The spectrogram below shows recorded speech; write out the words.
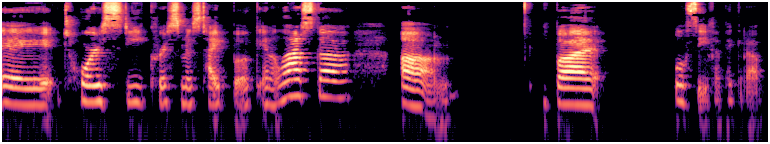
a touristy Christmas type book in Alaska. Um, but we'll see if I pick it up.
